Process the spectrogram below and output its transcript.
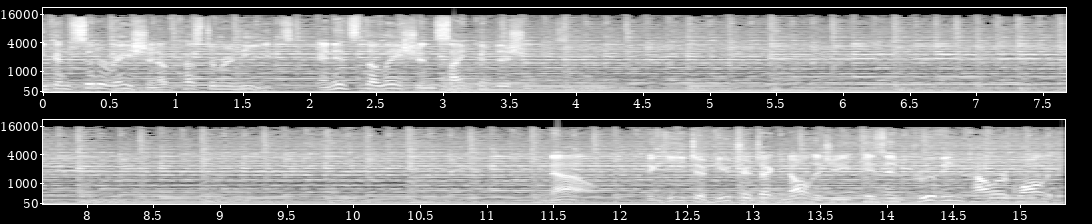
in consideration of customer needs and installation site conditions. Now, the key to future technology is improving power quality.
